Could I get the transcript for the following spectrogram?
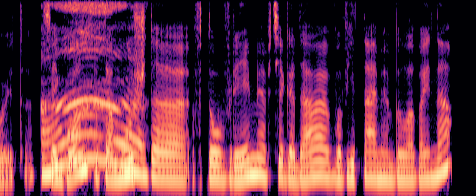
какой-то. Сайгон, потому что в то время, в те года во Вьетнаме была война,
